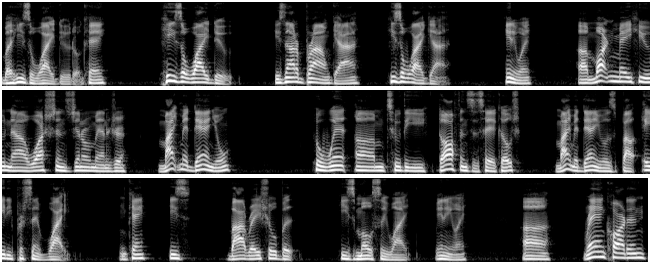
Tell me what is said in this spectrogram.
but he's a white dude, okay? He's a white dude. He's not a brown guy. He's a white guy. Anyway, uh, Martin Mayhew, now Washington's general manager, Mike McDaniel, who went um, to the Dolphins as head coach. Mike McDaniel is about 80% white. Okay? He's biracial, but he's mostly white. Anyway, uh, Ran Carthon,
